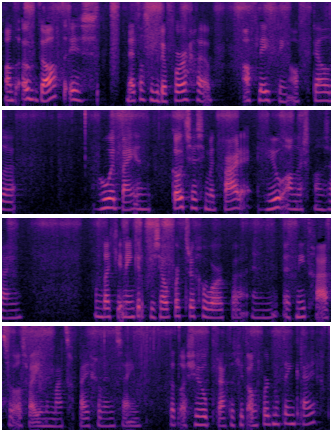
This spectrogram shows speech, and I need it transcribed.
Want ook dat is, net als ik de vorige aflevering al vertelde, hoe het bij een coachsessie met paarden heel anders kan zijn omdat je in één keer op jezelf wordt teruggeworpen en het niet gaat zoals wij in de maatschappij gewend zijn. Dat als je hulp vraagt, dat je het antwoord meteen krijgt.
